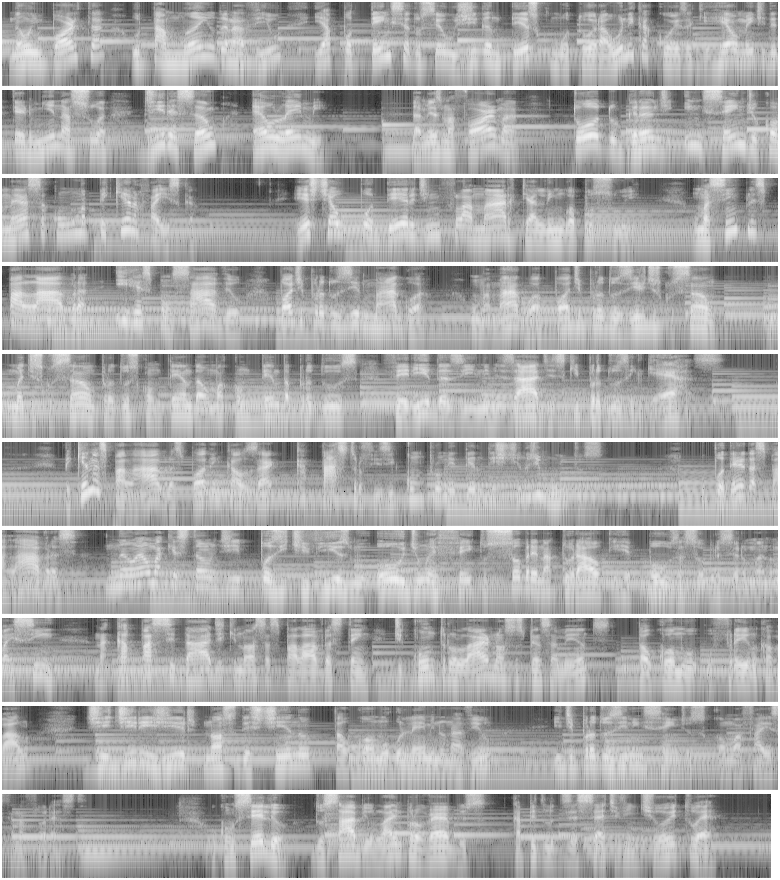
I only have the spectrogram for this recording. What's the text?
Não importa o tamanho do navio e a potência do seu gigantesco motor, a única coisa que realmente determina a sua direção é o leme. Da mesma forma, todo grande incêndio começa com uma pequena faísca. Este é o poder de inflamar que a língua possui. Uma simples palavra irresponsável pode produzir mágoa, uma mágoa pode produzir discussão. Uma discussão produz contenda, uma contenda produz feridas e inimizades que produzem guerras. Pequenas palavras podem causar catástrofes e comprometer o destino de muitos. O poder das palavras não é uma questão de positivismo ou de um efeito sobrenatural que repousa sobre o ser humano, mas sim na capacidade que nossas palavras têm de controlar nossos pensamentos, tal como o freio no cavalo, de dirigir nosso destino, tal como o leme no navio, e de produzir incêndios, como a faísca na floresta. O conselho do sábio lá em Provérbios, capítulo 17, 28 é:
